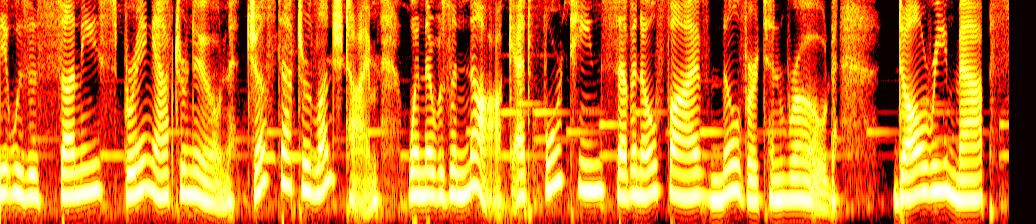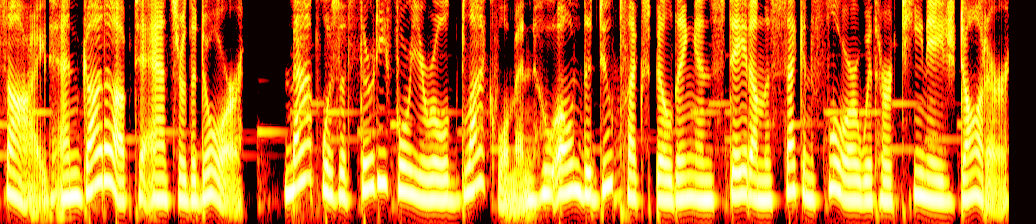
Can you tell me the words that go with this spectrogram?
It was a sunny spring afternoon, just after lunchtime, when there was a knock at 14705 Milverton Road. Dollree Mapp sighed and got up to answer the door. Mapp was a 34 year old black woman who owned the duplex building and stayed on the second floor with her teenage daughter.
